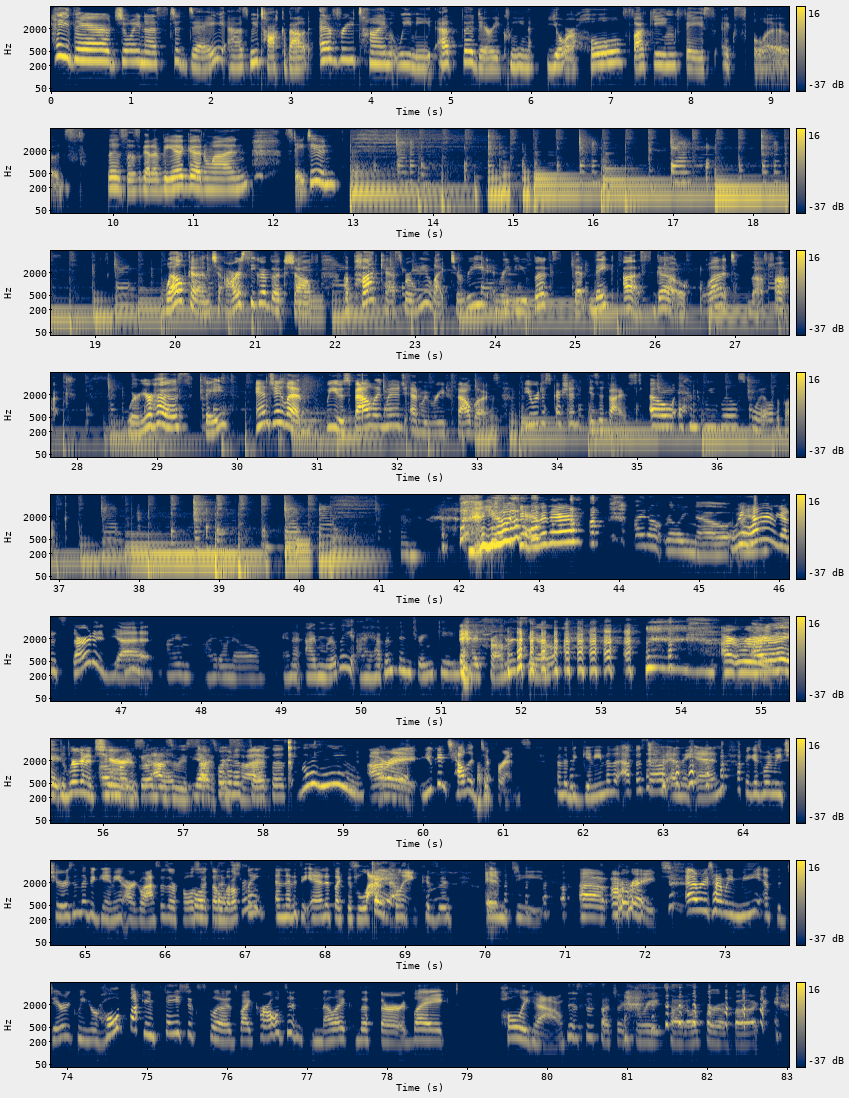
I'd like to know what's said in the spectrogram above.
Hey there, join us today as we talk about every time we meet at the Dairy Queen, your whole fucking face explodes. This is going to be a good one. Stay tuned. Welcome to Our Secret Bookshelf, a podcast where we like to read and review books that make us go, What the fuck? We're your hosts, Faith and Jaylynne. We use foul language and we read foul books. Viewer discretion is advised. Oh, and we will spoil the book. Are you okay over there? I don't really know. We I'm, haven't even got it started yet. I'm I don't know. And I, I'm really I haven't been drinking. I promise you. All right, we're, All right. we're gonna Oh cheers as we start. Yes, we're this gonna one. start this. Woohoo! All right. You can tell the difference from the beginning of the episode and the end because when we cheers in the beginning, our glasses are full, so it's a little true. clink, and then at the end, it's like this loud Bam. clink because empty. uh, all right. Every time we meet at the Dairy Queen, your whole fucking face explodes by Carlton Mellick the Third. Like, holy cow! This is such a great title for a book.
